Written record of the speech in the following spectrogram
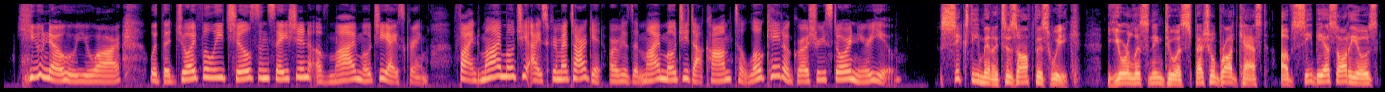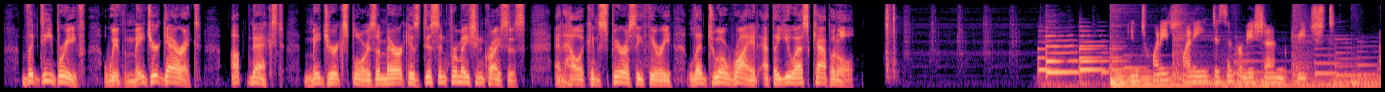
you know who you are with the joyfully chill sensation of My Mochi ice cream. Find My Mochi ice cream at Target or visit MyMochi.com to locate a grocery store near you. 60 Minutes is off this week. You're listening to a special broadcast of CBS Audio's The Debrief with Major Garrett. Up next, Major explores America's disinformation crisis and how a conspiracy theory led to a riot at the U.S. Capitol. 2020, disinformation reached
